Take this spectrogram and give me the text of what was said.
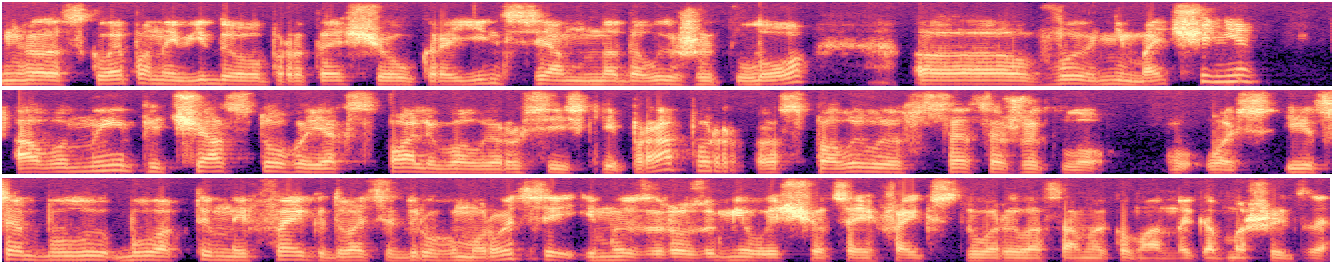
е, склепане відео про те, що українцям надали житло е, в Німеччині. А вони під час того, як спалювали російський прапор, е, спалили все це житло. Ось і це був, був активний фейк у 22-му році, і ми зрозуміли, що цей фейк створила саме команда Гамашидзе.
